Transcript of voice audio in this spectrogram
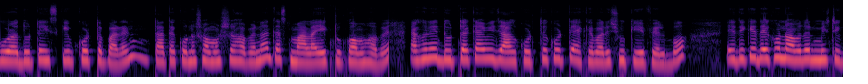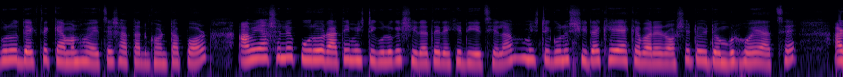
গুঁড়ো দুধটা স্কিপ করতে পারেন, তাতে কোনো সমস্যা হবে না জাস্ট মালাই একটু কম হবে। এখন এই দুধটাকে আমি জাল করতে করতে একেবারে শুকিয়ে ফেলব। এদিকে দেখুন আমাদের মিষ্টিগুলো দেখতে কেমন হয়েছে সাত আট ঘণ্টা পর। আমি আসলে পুরো রাতে মিষ্টিগুলোকে শিরাতে রেখে দিয়েছিলাম। মিষ্টিগুলো শিরা খেয়ে একেবারে রসে টইটম্বুর হয়ে আছে। আর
